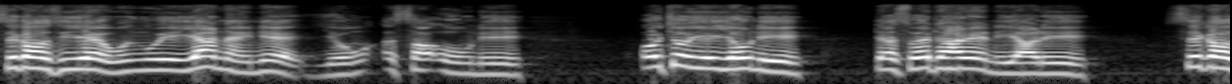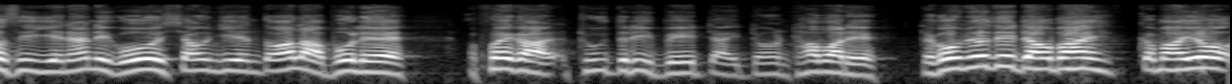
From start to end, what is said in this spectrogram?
စစ်ကောင်စီရဲ့ဝင်ငွေရနိုင်တဲ့ယုံအဆောက်အုံတွေအုပ်ချုပ်ရေးယုံတွေတက်ဆွဲထားတဲ့နေရာတွေစစ်ကောင်စီရင်နှန်းတွေကိုရှောင်ကျဉ်သွားလာဖို့လဲအဖွဲ့ကအထူးသတိပေးတိုက်တွန်းထားပါတယ်။တကုံမျိုးစစ်တောင်ပိုင်းကမာရော့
